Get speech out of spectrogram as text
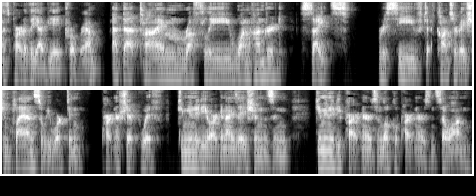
as part of the IBA program. At that time, roughly 100 sites received conservation plans. So we worked in partnership with community organizations and community partners and local partners and so on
